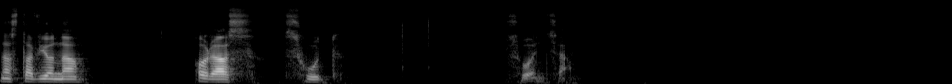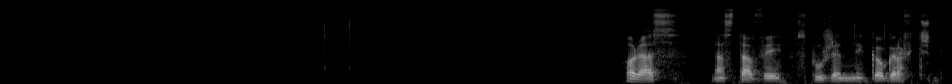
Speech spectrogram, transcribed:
nastawiona oraz wschód słońca. oraz nastawy współrzędnych geograficznych.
